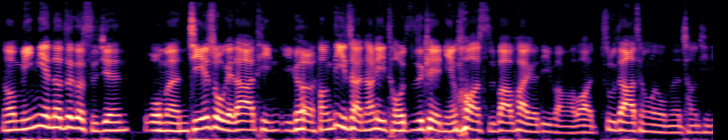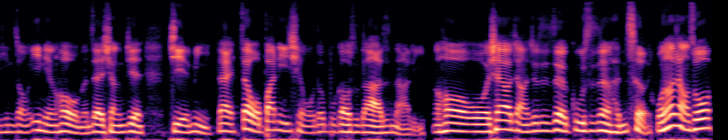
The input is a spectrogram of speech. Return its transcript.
然后明年的这个时间，我们解锁给大家听一个房地产哪里投资可以年化十八块一个地方，好不好？祝大家成为我们的长期听众，一年后我们再相见揭秘。在在我搬离前，我都不告诉大家是哪里。然后我现在要讲的就是这个故事真的很扯。我当想说，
